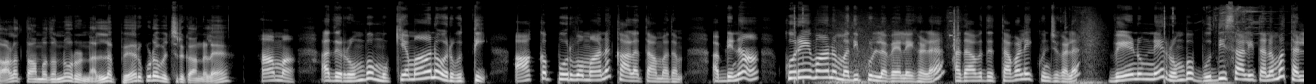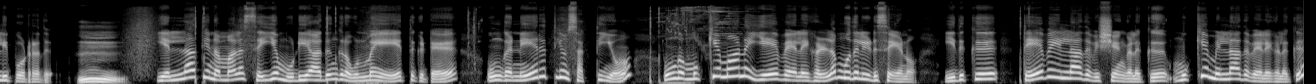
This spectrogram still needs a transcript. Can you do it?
காலதாமதம்னு ஒரு நல்ல பேர் கூட வச்சிருக்காங்களே. ஆமா அது ரொம்ப முக்கியமான ஒரு உத்தி ஆக்கப்பூர்வமான காலதாமதம். அப்படின்னா குறைவான மதிப்புள்ள வேலைகளை அதாவது தவளை குஞ்சுகளை வேணும்னே ரொம்ப புத்திசாலித்தனமா தள்ளி போடுறது. எல்லாத்தையும் நம்மால செய்ய முடியாதுங்கிற உண்மையை ஏத்துக்கிட்டு உங்க நேரத்தையும் சக்தியும் உங்க முக்கியமான ஏ வேலைகள்ல முதலீடு செய்யணும். இதுக்கு தேவையில்லாத விஷயங்களுக்கு முக்கியமில்லாத வேலைகளுக்கு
